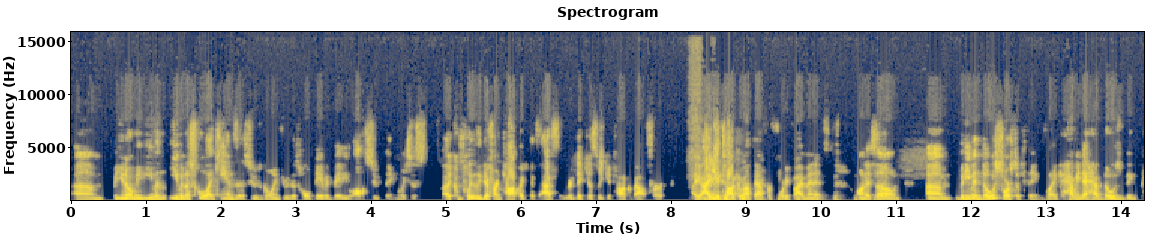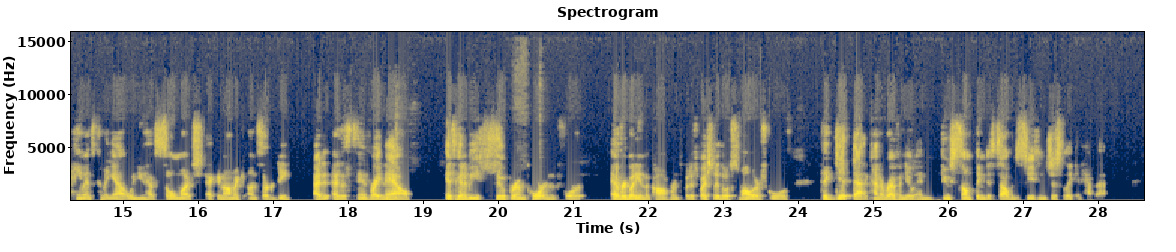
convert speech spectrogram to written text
Um, but you know, I mean, even, even a school like Kansas who's going through this whole David Beaty lawsuit thing, which is a completely different topic that's absolutely ridiculous. We could talk about for, I, I could talk about that for 45 minutes on its own. Um, but even those sorts of things, like having to have those big payments coming out when you have so much economic uncertainty as, it stands right now, it's going to be super important for everybody in the conference, but especially those smaller schools to get that kind of revenue and do something to salvage the season just so they can have that.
